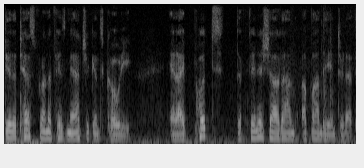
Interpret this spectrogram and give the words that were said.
did a test run of his match against Cody, and I put the finish out on up on the internet.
